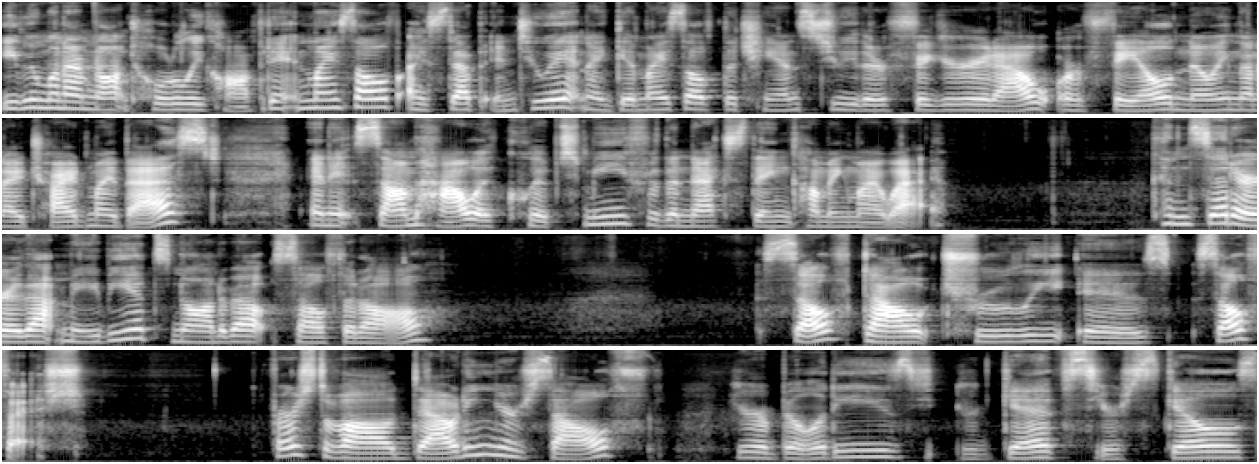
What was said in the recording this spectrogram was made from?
even when I'm not totally confident in myself, I step into it and I give myself the chance to either figure it out or fail, knowing that I tried my best and it somehow equipped me for the next thing coming my way. Consider that maybe it's not about self at all. Self doubt truly is selfish. First of all, doubting yourself your abilities, your gifts, your skills.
